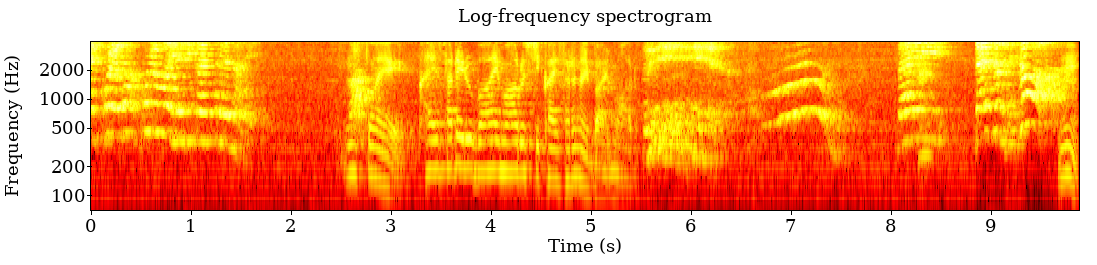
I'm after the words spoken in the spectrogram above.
えこれはこれはやり返されないですかうんとね返される場合もあるし返されない場合もある。ええ大大丈夫でしょ？うん。う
